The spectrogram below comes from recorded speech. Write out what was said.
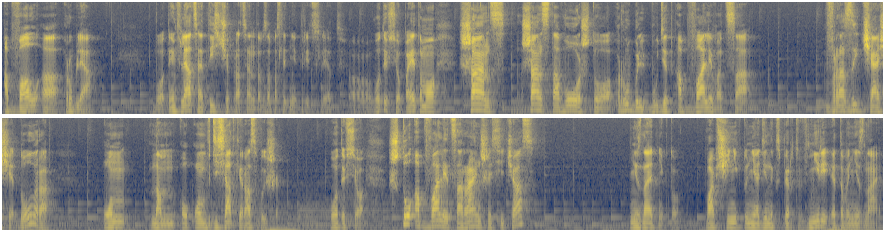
Обвал а, рубля вот, инфляция 1000% за последние 30 лет. Э, вот и все. Поэтому шанс, шанс того, что рубль будет обваливаться в разы чаще доллара, он, нам, он в десятки раз выше. Вот и все. Что обвалится раньше сейчас, не знает никто. Вообще никто, ни один эксперт в мире этого не знает.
